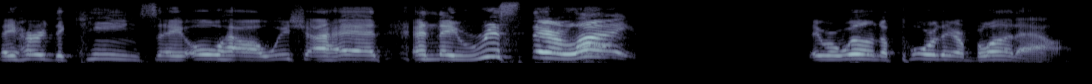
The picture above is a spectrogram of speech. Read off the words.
They heard the king say, Oh, how I wish I had, and they risked their life. They were willing to pour their blood out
